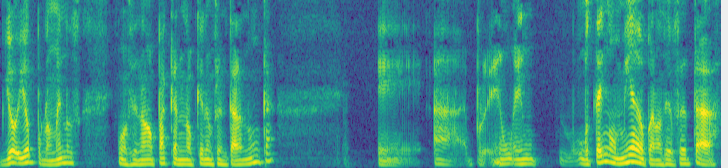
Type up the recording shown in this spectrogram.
Yo, yo por lo menos, como aficionado Packers, no quiero enfrentar nunca. Eh, tengo miedo cuando se enfrenta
